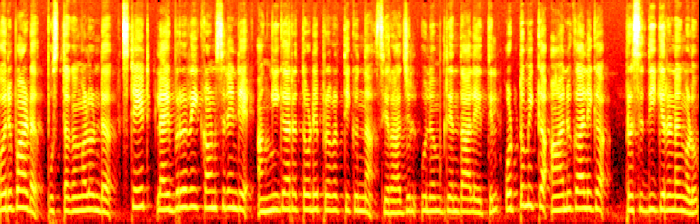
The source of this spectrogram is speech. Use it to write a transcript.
ഒരുപാട് പുസ്തകങ്ങളുണ്ട്. സ്റ്റേറ്റ് ലൈബ്രറി കൗൺസിലിന്റെ അംഗീകാരത്തോടെ പ്രവർത്തിക്കുന്ന സിറാജുൽ ഉലം ഗ്രന്ഥാലയത്തിൽ ഒട്ടുമിക്ക ആനുകാലിക പ്രസിദ്ധീകരണങ്ങളും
